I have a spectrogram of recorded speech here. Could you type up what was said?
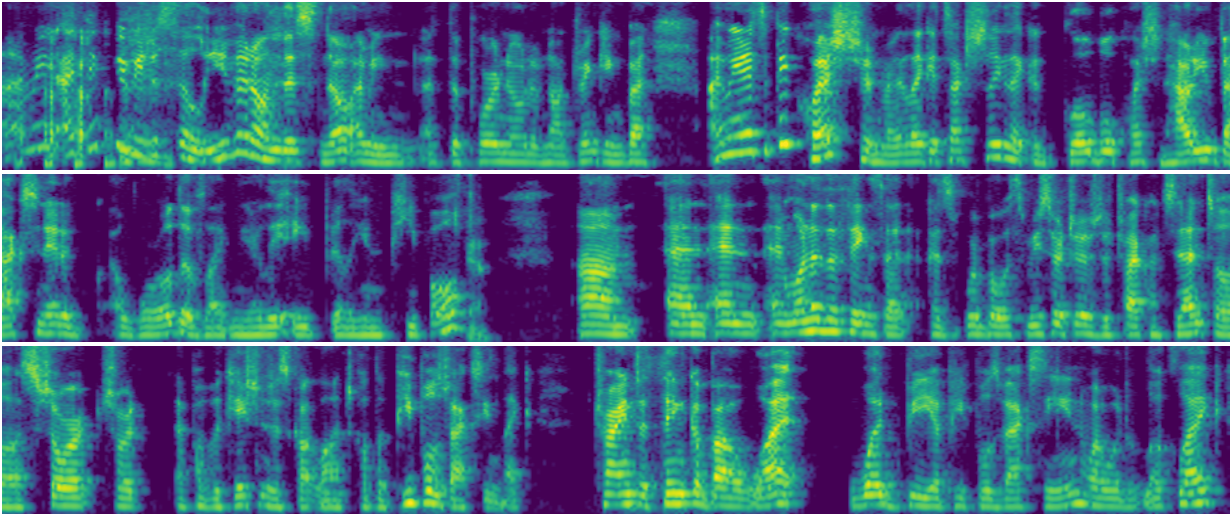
I mean, I think maybe just to leave it on this note. I mean, at the poor note of not drinking, but I mean, it's a big question, right? Like, it's actually like a global question. How do you vaccinate a, a world of like nearly eight billion people? Yeah. Um, and and and one of the things that because we're both researchers with Tricontinental, a short short a publication just got launched called the People's Vaccine, like trying to think about what would be a people's vaccine what would it look like?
